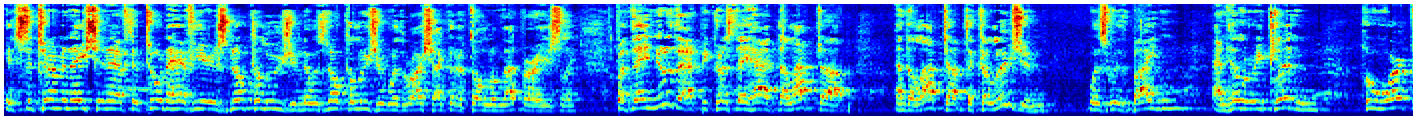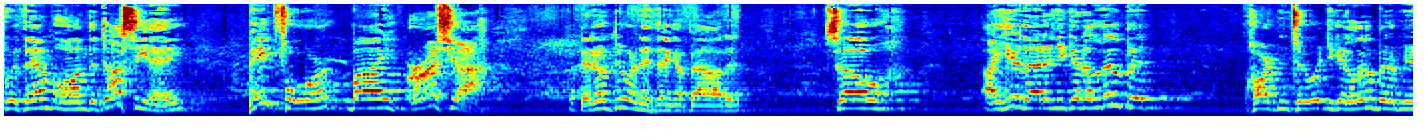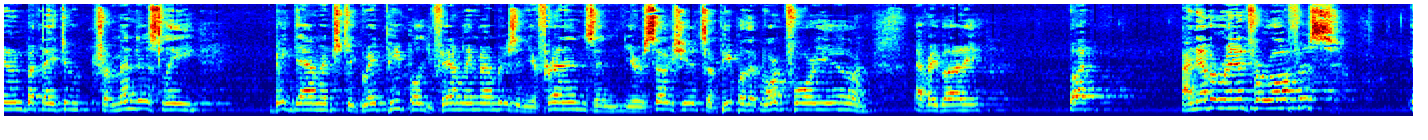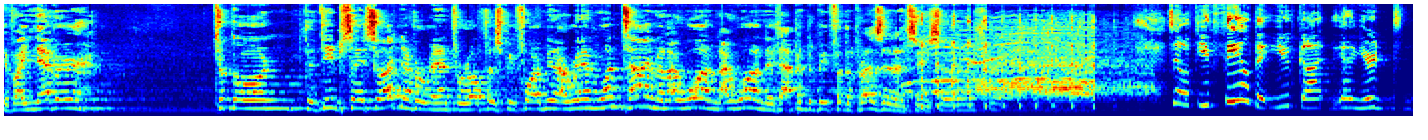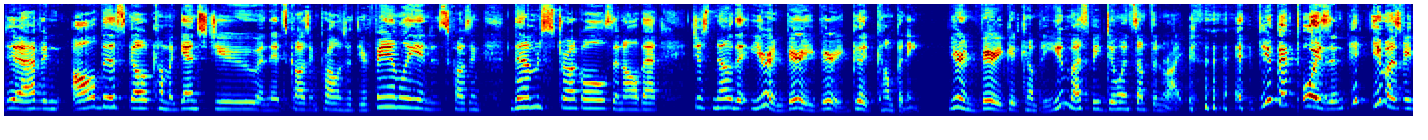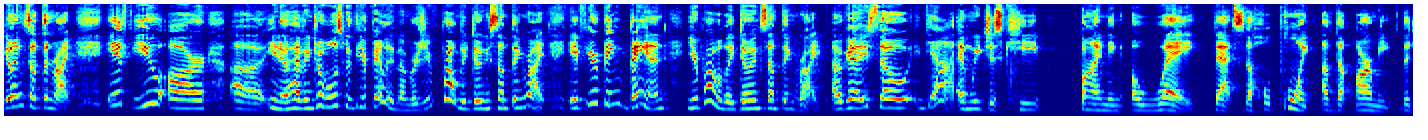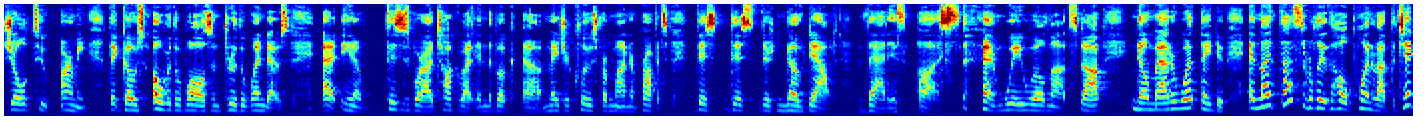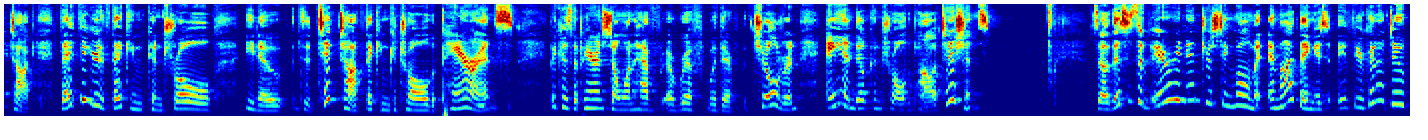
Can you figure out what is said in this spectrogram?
its determination after two and a half years, no collusion. There was no collusion with Russia. I could have told them that very easily. But they knew that because they had the laptop. And the laptop, the collusion, was with Biden and Hillary Clinton, who worked with them on the dossier paid for by Russia. But they don't do anything about it. So I hear that, and you get a little bit hardened to it, you get a little bit immune, but they do tremendously big damage to great people, your family members, and your friends, and your associates, and people that work for you, and everybody. But I never ran for office. If I never took on the deep state. So I'd never ran for office before. I mean, I ran one time and I won. I won. It happened to be for the presidency. So So if you feel that you've got uh, you're having all this go come against you and it's causing problems with your family and it's causing them struggles and all that, just know that you're in very very good company. You're in very good company. You must be doing something right. if you've been poisoned, you must be doing something right. If you are, uh, you know, having troubles with your family members, you're probably doing something right. If you're being banned, you're probably doing something right. Okay, so yeah, and we just keep finding a way. That's the whole point of the army, the Joel 2 army that goes over the walls and through the windows. At, you know, this is where I talk about in the book, uh, Major Clues from Minor Prophets. This, this, there's no doubt that is us, and we will not stop no matter what they do. And like that's really the whole point about the TikTok. They figure if they can control, you know, the TikTok, they can control the parents because the parents don't want to have a rift with their children, and they'll control the politicians. So this is a very interesting moment. And my thing is, if you're going to do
